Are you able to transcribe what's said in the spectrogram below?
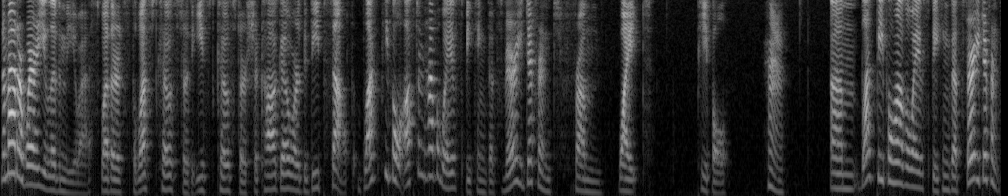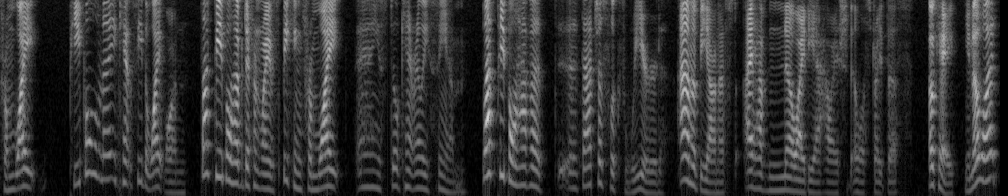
No matter where you live in the US, whether it's the West Coast or the East Coast or Chicago or the Deep South, black people often have a way of speaking that's very different from white people. Hmm. Um, black people have a way of speaking that's very different from white people? No, you can't see the white one. Black people have a different way of speaking from white... Eh, you still can't really see them. Black people have a... Uh, that just looks weird. I'm gonna be honest, I have no idea how I should illustrate this. Okay, you know what?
